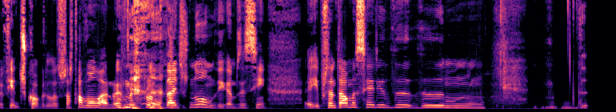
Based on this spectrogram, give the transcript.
enfim, descobre, elas já estavam lá, não é? Mas pronto, dá-lhes nome, digamos assim. E, portanto, há uma série de, de de,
